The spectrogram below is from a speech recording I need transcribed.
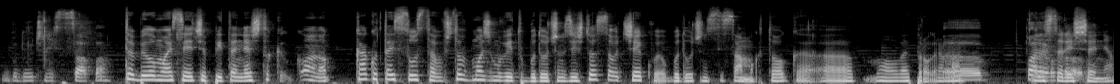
budućnost SAP-a. To je bilo moje sljedeće pitanje. Što, ono, kako taj sustav, što možemo vidjeti u budućnosti, što se očekuje u budućnosti samog tog uh, ovaj programa? Uh, pa evo, rješenja.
